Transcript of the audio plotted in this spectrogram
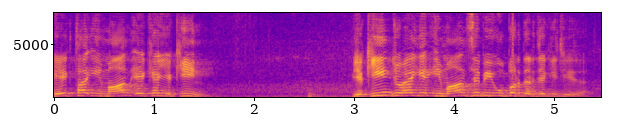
एक था ईमान, एक है यकीन। यकीन जो है, ये ईमान से भी ऊपर दर्जे की चीज़ है।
